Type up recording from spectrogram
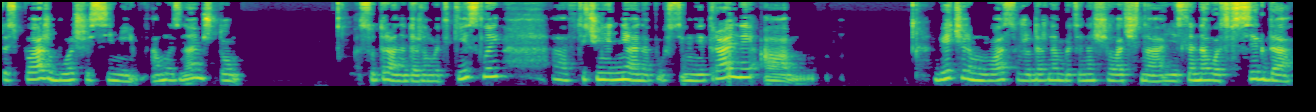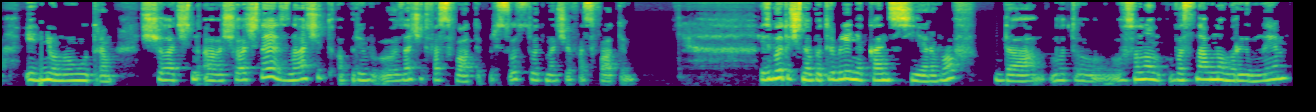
то есть pH больше 7. А мы знаем, что с утра она должна быть кислой, а в течение дня, допустим, нейтральной, а вечером у вас уже должна быть она щелочная. Если она у вас всегда и днем, и утром щелочная, щелочная значит, значит фосфаты, присутствуют в моче фосфаты избыточное употребление консервов, да, вот э, в основном, в основном рыбные,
